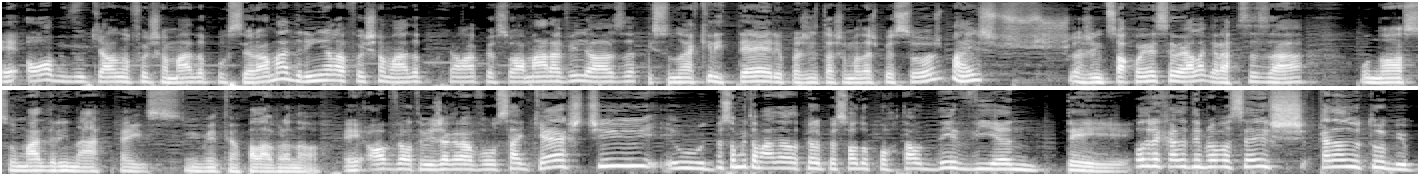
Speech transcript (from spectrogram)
É óbvio que ela não foi chamada por ser uma madrinha, ela foi chamada porque ela é uma pessoa maravilhosa. Isso não é critério pra gente estar tá chamando as pessoas, mas a gente só conheceu ela graças a o nosso madrinato. É isso, inventei uma palavra nova. É óbvio, ela também já gravou o SciCast, o pessoa muito amada pelo pessoal do portal Deviante. Outro recado eu tenho pra vocês: canal no YouTube.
